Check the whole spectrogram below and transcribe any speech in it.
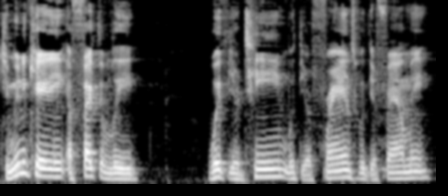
Communicating effectively with your team, with your friends, with your family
